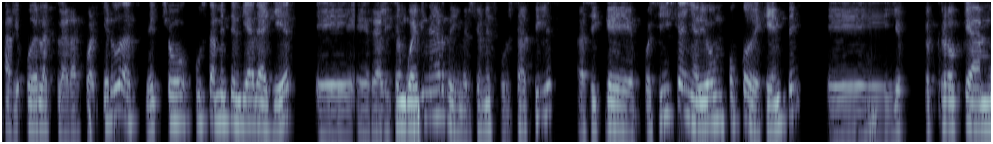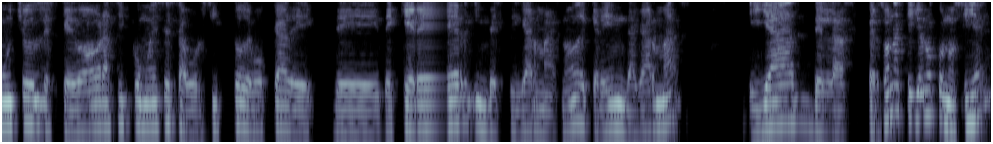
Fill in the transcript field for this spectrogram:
para poder aclarar cualquier duda. De hecho, justamente el día de ayer eh, eh, realicé un webinar de inversiones bursátiles, así que pues sí se añadió un poco de gente. Eh, yo, creo que a muchos les quedó ahora así como ese saborcito de boca de, de querer investigar más, ¿no? De querer indagar más. Y ya de las personas que yo no conocía,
